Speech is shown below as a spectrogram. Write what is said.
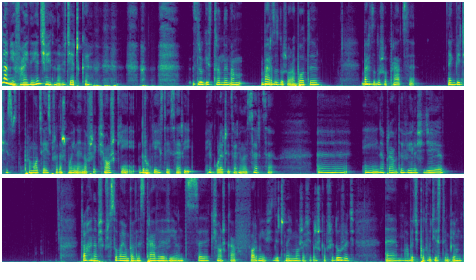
Dla mnie fajny, ja dzisiaj idę na wycieczkę. Z drugiej strony mam bardzo dużo roboty, bardzo dużo pracy. Jak wiecie, jest promocja i sprzedaż mojej najnowszej książki, drugiej z tej serii Jak uleczyć zranione serce. Yy, I naprawdę wiele się dzieje. Trochę nam się przesuwają pewne sprawy, więc yy, książka w formie fizycznej może się troszkę przedłużyć. Yy, ma być po 25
